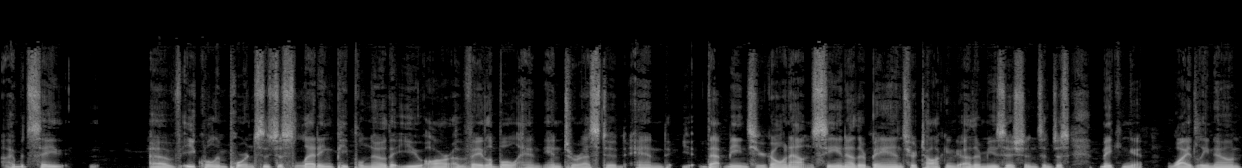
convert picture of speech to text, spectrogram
I would say, of equal importance is just letting people know that you are available and interested. And that means you're going out and seeing other bands, you're talking to other musicians, and just making it widely known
